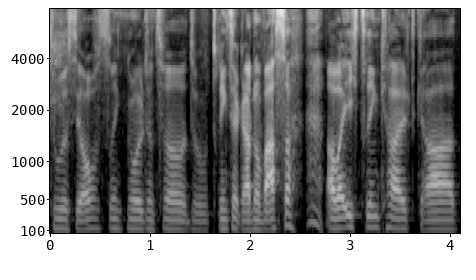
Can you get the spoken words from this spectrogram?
du hast ja auch was zu trinken geholt und zwar, du trinkst ja gerade nur Wasser, aber ich trinke halt gerade,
